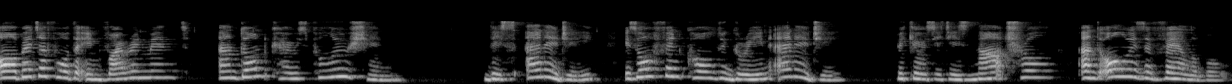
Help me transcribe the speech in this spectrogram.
are better for the environment and don't cause pollution. This energy is often called green energy because it is natural and always available.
